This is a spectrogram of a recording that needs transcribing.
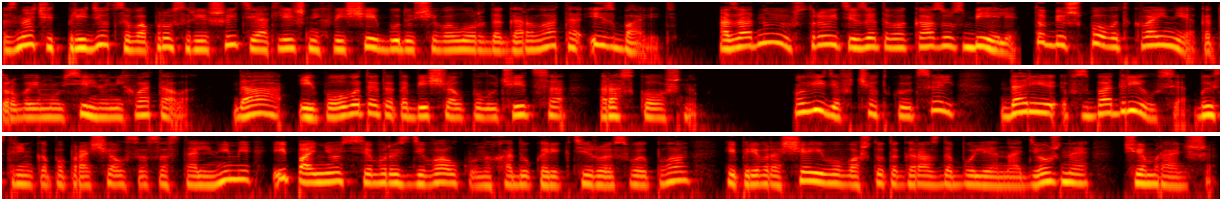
Значит, придется вопрос решить и от лишних вещей будущего лорда Горлата избавить. А заодно и устроить из этого казус Бели, то бишь повод к войне, которого ему сильно не хватало. Да, и повод этот обещал получиться роскошным. Увидев четкую цель, Дарья взбодрился, быстренько попрощался с остальными и понесся в раздевалку, на ходу корректируя свой план и превращая его во что-то гораздо более надежное, чем раньше.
